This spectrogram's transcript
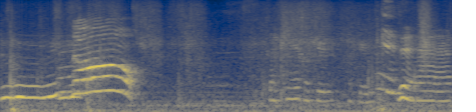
no! Okay, okay, okay. Yeah.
